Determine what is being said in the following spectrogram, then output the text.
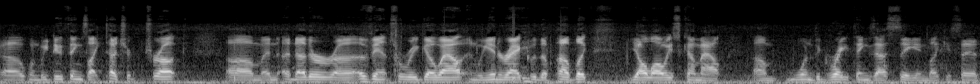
uh, when we do things like touch a truck um, and, and other uh, events where we go out and we interact with the public. Y'all always come out. Um, one of the great things I see, and like you said,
